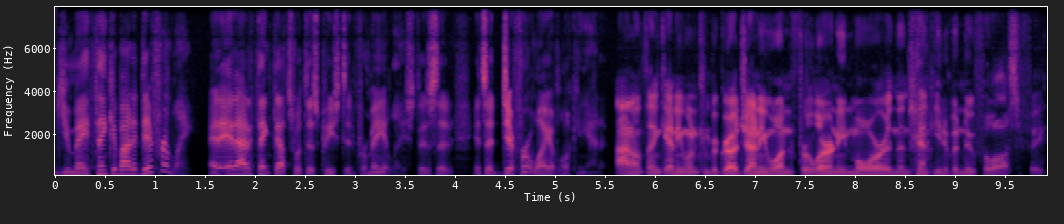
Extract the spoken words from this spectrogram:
you may think about it differently. And, and, I think that's what this piece did for me, at least, is that it's a different way of looking at it. I don't think anyone can begrudge anyone for learning more and then thinking of a new philosophy.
